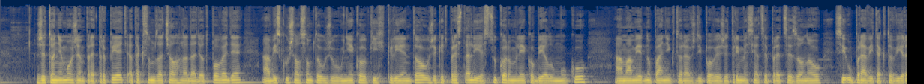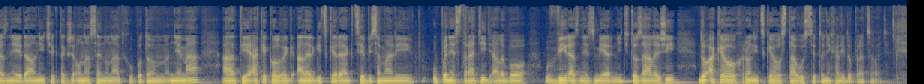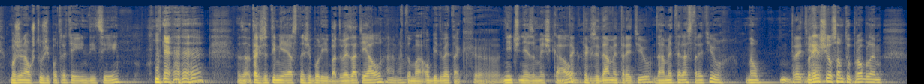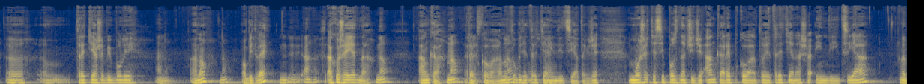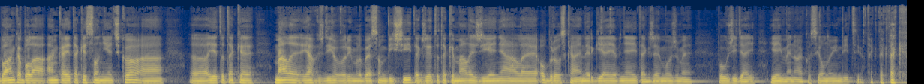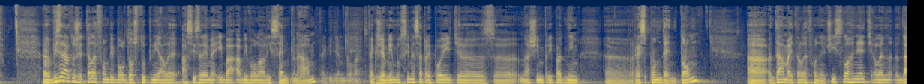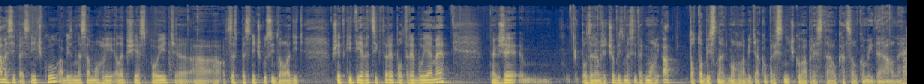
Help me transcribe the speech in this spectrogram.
že to nemôžem pretrpieť a tak som začal hľadať odpovede a vyskúšal som to už u niekoľkých klientov, že keď prestali jesť cukor, mlieko, bielu múku, a mám jednu pani, ktorá vždy povie, že 3 mesiace pred sezónou si upraví takto výrazne jedálniček, takže ona senu nádchu potom nemá a tie akékoľvek alergické reakcie by sa mali úplne stratiť alebo výrazne zmierniť. To záleží, do akého chronického stavu ste to nechali dopracovať. Možno už túži po tretej indícii. Takže tým je jasné, že boli iba dve zatiaľ. Ano. Kto má obidve, tak e, nič nezmeškal. Tak, takže dáme tretiu. Dáme teraz tretiu? No, tretia. riešil som tu problém e, tretia, že by boli... Áno. Áno? No. Obidve? Aha. Akože jedna. No. Anka no, Repková. Áno, no, to bude tretia presne. indícia. Takže môžete si poznačiť, že Anka Repková to je tretia naša indícia. Lebo Anka bola, Anka je také slniečko a je to také malé, ja vždy hovorím, lebo ja som vyšší, takže je to také malé žienia, ale obrovská energia je v nej, takže môžeme použiť aj jej meno ako silnú indíciu. Tak, tak, tak. E, vyzerá to, že telefon by bol dostupný, ale asi zrejme iba, aby volali sem k nám. Dobre, tak idem volať. Takže my musíme sa prepojiť e, s našim prípadným respondentom a dám aj telefónne číslo hneď, len dáme si pesničku, aby sme sa mohli lepšie spojiť e, a, a cez pesničku si doladiť všetky tie veci, ktoré potrebujeme. Takže pozerám, že čo by sme si tak mohli... A toto by snáď mohla byť ako presničková prestávka celkom ideálne.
